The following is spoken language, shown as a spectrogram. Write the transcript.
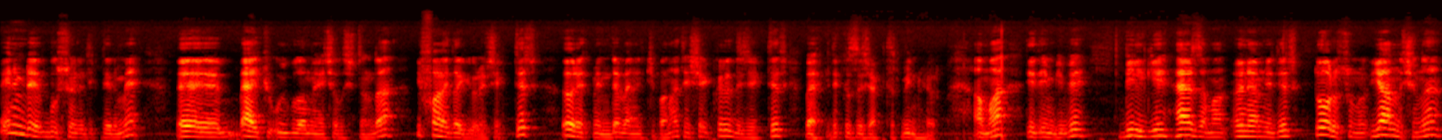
benim de bu söylediklerimi e, belki uygulamaya çalıştığında bir fayda görecektir. Öğretmeni de belki bana teşekkür edecektir. Belki de kızacaktır bilmiyorum. Ama dediğim gibi bilgi her zaman önemlidir. Doğrusunu, yanlışını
